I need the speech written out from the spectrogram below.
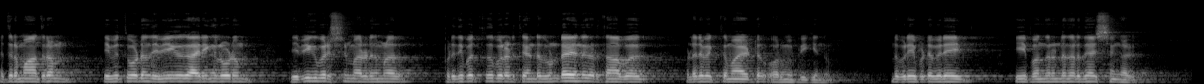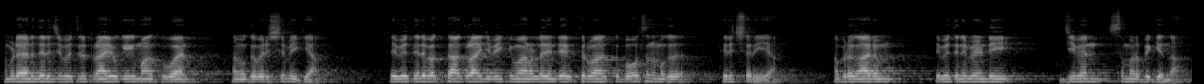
എത്രമാത്രം ദൈവത്തോടും ദൈവിക കാര്യങ്ങളോടും ദൈവിക പുരുഷന്മാരോട് നമ്മൾ പ്രതിബദ്ധത പുലർത്തേണ്ടതുണ്ട് എന്ന് കർത്താവ് വളരെ വ്യക്തമായിട്ട് ഓർമ്മിപ്പിക്കുന്നു. എന്റെ പ്രിയപ്പെട്ടവരെ ഈ പന്ത്രണ്ട് നിർദ്ദേശങ്ങൾ നമ്മുടെ അനുദിന ജീവിതത്തിൽ പ്രായോഗികമാക്കുവാൻ നമുക്ക് പരിശ്രമിക്കാം. ദൈവത്തിന്റെ ഭക്താക്കളായി ജീവിക്കുവാനുള്ളതിന്റെ ഉത്തരവാദിത്വ ബോധം നമുക്ക് തിരിച്ചറിയാം. അപ്രകാരം ദൈവത്തിന് വേണ്ടി ജീവൻ സമർപ്പിക്കുന്ന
